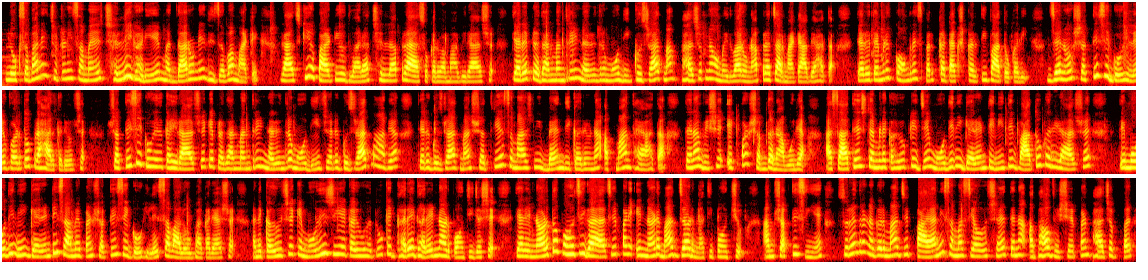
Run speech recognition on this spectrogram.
લોકસભાની ચૂંટણી સમયે છેલ્લી ઘડીએ મતદારોને રીઝવવા માટે રાજકીય પાર્ટીઓ દ્વારા છેલ્લા પ્રયાસો કરવામાં આવી રહ્યા છે. ત્યારે પ્રધાનમંત્રી નરેન્દ્ર મોદી ગુજરાતમાં ભાજપના ઉમેદવારોના પ્રચાર માટે આવ્યા હતા. ત્યારે તેમણે કોંગ્રેસ પર કટાક્ષ કરતી વાતો કરી, જેનો શક્તિસિંહ ગોહિલે વળતો પ્રહાર કર્યો છે. શક્તિસિંહ ગોહિલ કહી રહ્યા છે કે પ્રધાનમંત્રી નરેન્દ્ર મોદી જ્યારે ગુજરાતમાં આવ્યા ત્યારે ગુજરાતમાં ક્ષત્રિય સમાજની બેન દીકરીઓના અપમાન થયા હતા. તેના વિશે એક પણ શબ્દ ના બોલ્યા. આ સાથે જ તેમણે કહ્યું કે જે મોદીની ગેરંટીની તે વાતો કરી રહ્યા છે તે મોદીની ગેરંટી સામે પણ શક્તિસિંહ ગોહિલે સવાલો ઊભા કર્યા છે અને કહ્યું છે કે મોદીજીએ કહ્યું હતું કે ઘરે ઘરે નળ પહોંચી જશે. ત્યારે નળ તો પહોંચી ગયા છે, પણ એ નળમાં જળ નથી પહોંચ્યું. આમ શક્તિસિંહે સુરેન્દ્રનગરમાં જે પાયાની સમસ્યાઓ છે, તેના અભાવ વિશે પણ ભાજપ પર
